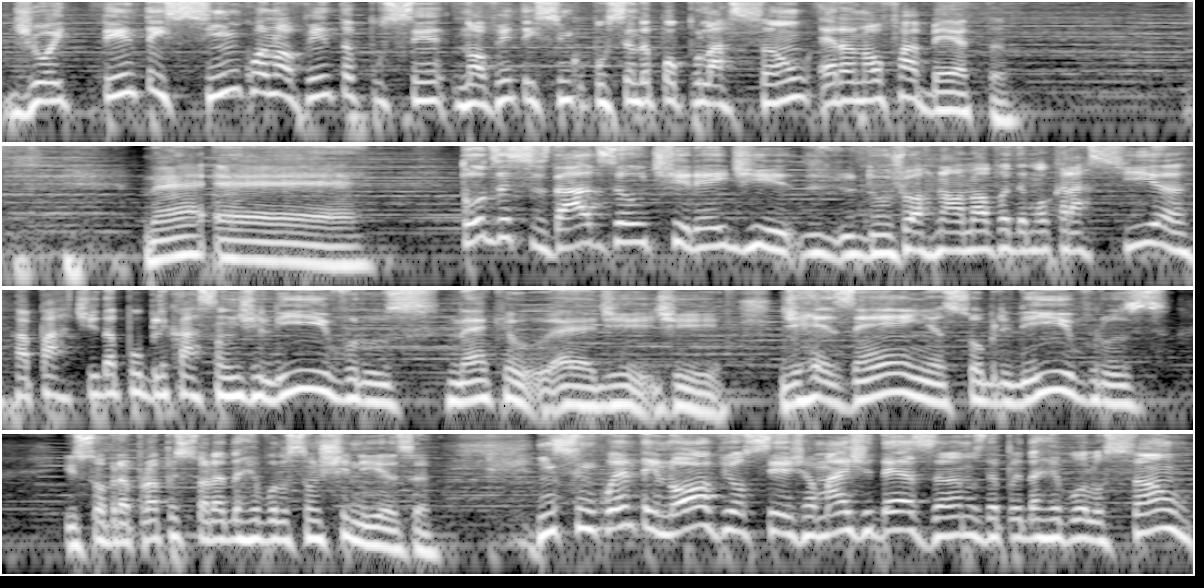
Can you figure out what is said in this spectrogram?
de 85 a 90%, 95% da população era analfabeta né? É, todos esses dados eu tirei de, do jornal Nova Democracia a partir da publicação de livros, né? Que eu, é, de, de, de resenhas sobre livros e sobre a própria história da Revolução Chinesa. Em 59, ou seja, mais de 10 anos depois da Revolução,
